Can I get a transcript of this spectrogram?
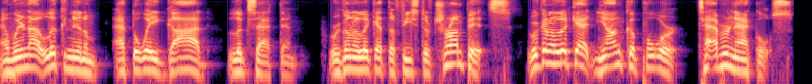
and we're not looking at them at the way God looks at them. We're going to look at the Feast of Trumpets. We're going to look at Yom Kippur, tabernacles,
